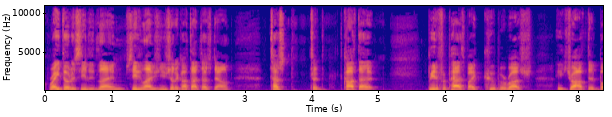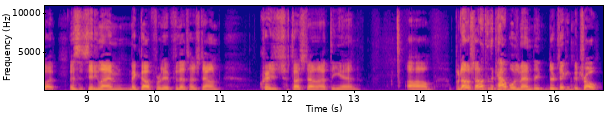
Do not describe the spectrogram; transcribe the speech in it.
Great throw to CeeDee Lamb. CeeDee Lamb, you should have caught that touchdown. Touched, t- caught that beautiful pass by Cooper Rush. He dropped it, but listen, CeeDee Lamb make up for it for that touchdown. Crazy touchdown at the end. Um, but no, shout out to the Cowboys, man. They, they're taking control.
